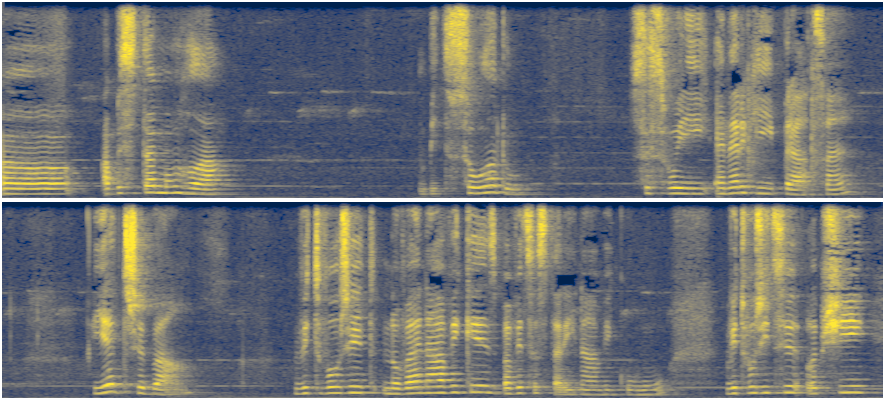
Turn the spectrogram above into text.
Uh, abyste mohla být v souladu se svojí energií práce, je třeba vytvořit nové návyky, zbavit se starých návyků, vytvořit si lepší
